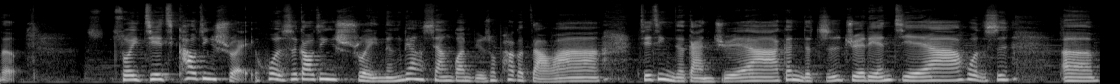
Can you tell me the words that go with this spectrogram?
的，所以接靠近水或者是靠近水能量相关，比如说泡个澡啊，接近你的感觉啊，跟你的直觉连接啊，或者是呃。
